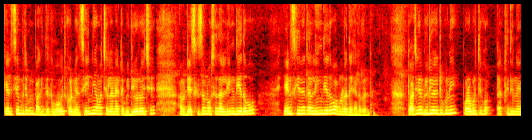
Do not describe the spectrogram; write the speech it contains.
ক্যালসিয়াম ভিটামিন পাখিদেরকে প্রোভাইড করবেন, সেই নিয়ে আমার চ্যানেলে একটা ভিডিও রয়েছে। আমি ডেসক্রিপশন বক্সে তার লিঙ্ক দিয়ে দেবো। এন স্ক্রিনে তার লিঙ্ক দিয়ে দেবো, আপনারা দেখে নেবেন। তো আজকের ভিডিও এইটুকুনি। পরবর্তী একটি দিনে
